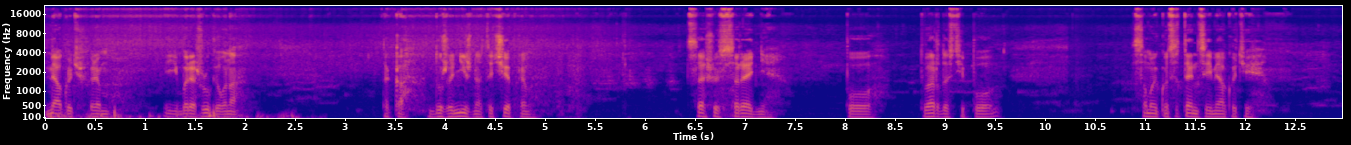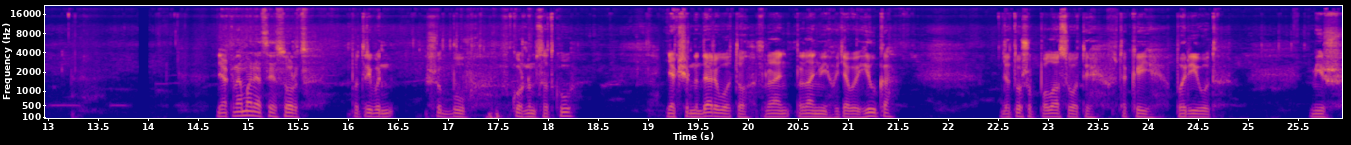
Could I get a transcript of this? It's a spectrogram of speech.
м'якоть прям її береш руки, вона така дуже ніжна, тече прям. Це щось середнє по твердості, по самої консистенції м'якоті. Як на мене, цей сорт потрібен, щоб був в кожному садку. Якщо не дерево, то принаймні, хоча б гілка, для того, щоб поласувати в такий період між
